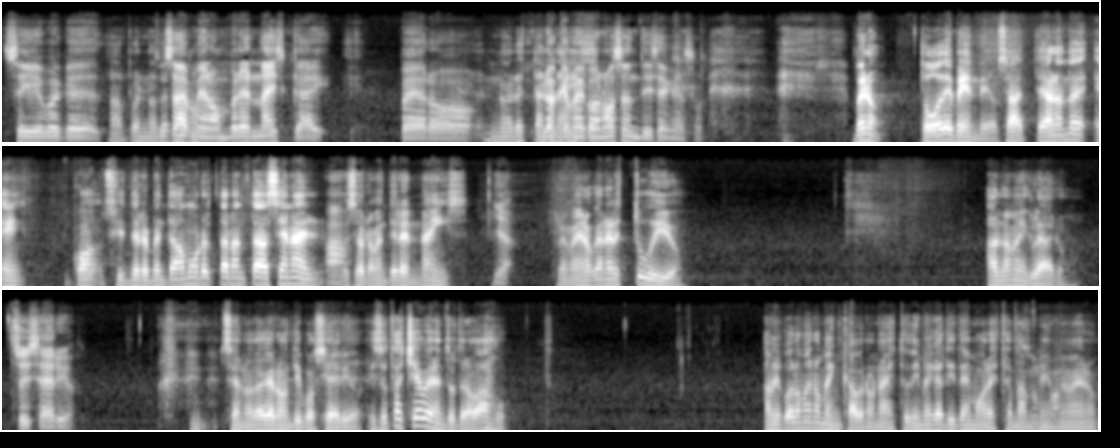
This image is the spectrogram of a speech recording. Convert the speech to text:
Sí, porque ah, pues no tú sabes, mi nombre es Nice Guy, pero No eres tan los que me conocen dicen eso. Bueno, todo depende, o sea, estoy hablando de- en, si de repente vamos a un restaurante a cenar, Ah. pues seguramente eres nice. Ya, Pero me imagino que en el estudio, háblame claro, soy serio. se nota que eres un tipo serio. Eso está chévere en tu trabajo. A mí por lo menos me encabrona esto. Dime que a ti te molesta también, mi hermano.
